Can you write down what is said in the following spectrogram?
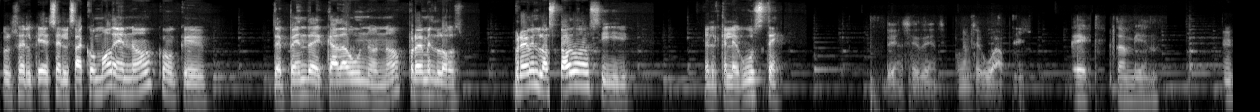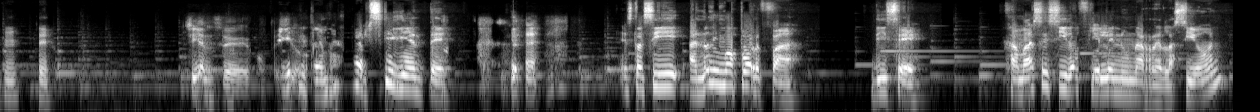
pues el que se les acomode, ¿no? Como que depende de cada uno, ¿no? Pruébenlos, pruébenlos todos y el que le guste. Dense, dense, pónganse guapos. Tec también. Ujú, sí. Siguiente. Siguiente, mejor siguiente. Esta sí, anónimo porfa. Dice, jamás he sido fiel en una relación.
